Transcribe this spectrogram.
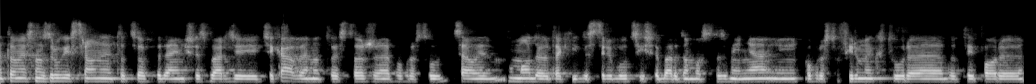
Natomiast no, z drugiej strony to, co wydaje mi się jest bardziej ciekawe, no to jest to, że po prostu cały model takiej dystrybucji się bardzo mocno zmienia i po prostu firmy, które do tej pory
